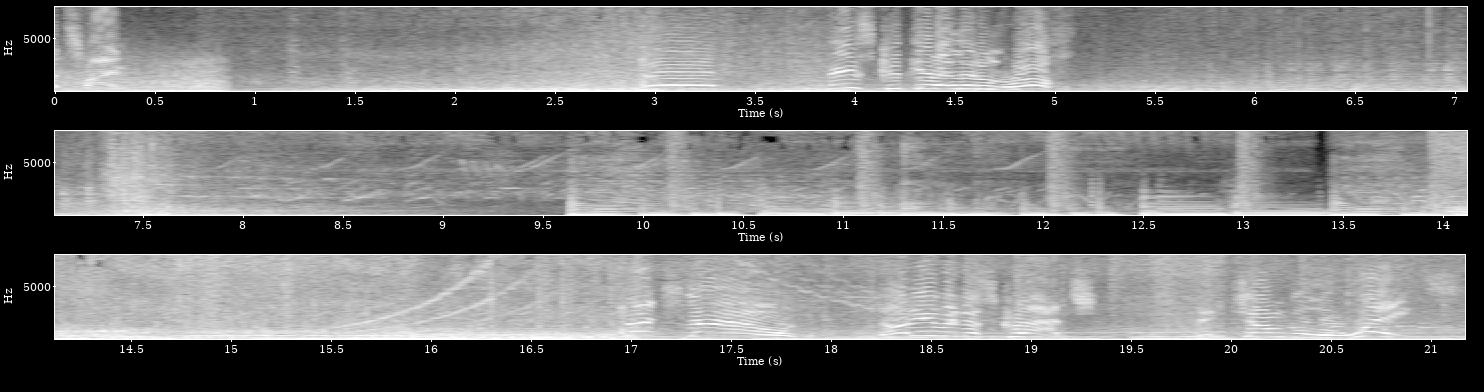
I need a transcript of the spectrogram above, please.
that's fine. Uh, this could get a little rough. Touchdown! Not even a scratch! The jungle awaits!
